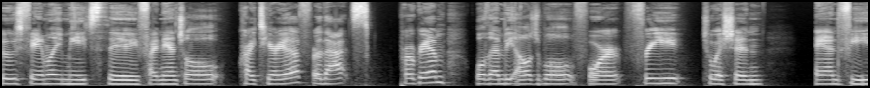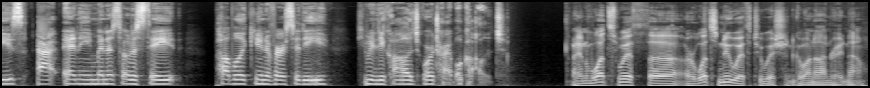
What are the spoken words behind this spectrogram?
whose family meets the financial criteria for that program will then be eligible for free tuition and fees at any Minnesota State public university, community college, or tribal college. And what's with, uh, or what's new with tuition going on right now?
